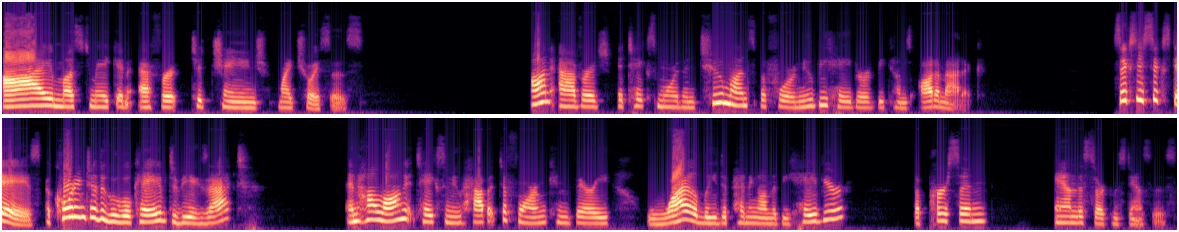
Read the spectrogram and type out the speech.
I must make an effort to change my choices. On average, it takes more than two months before a new behavior becomes automatic. 66 days, according to the Google Cave to be exact. And how long it takes a new habit to form can vary wildly depending on the behavior, the person, and the circumstances.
